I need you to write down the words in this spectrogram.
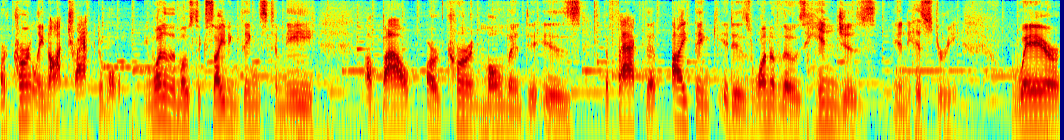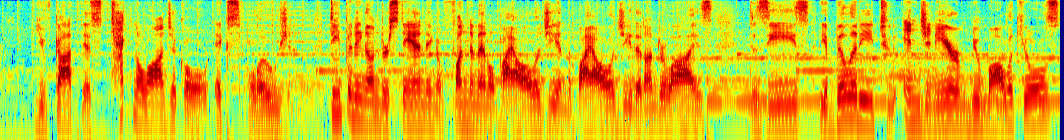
are currently not tractable. And one of the most exciting things to me about our current moment is the fact that I think it is one of those hinges in history where you've got this technological explosion, deepening understanding of fundamental biology and the biology that underlies disease, the ability to engineer new molecules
